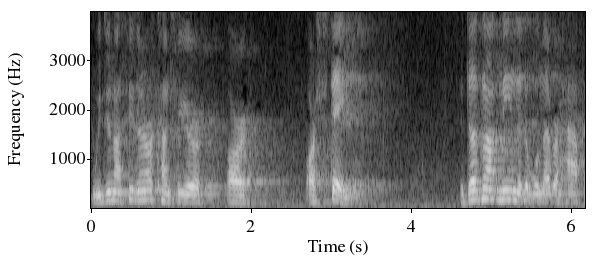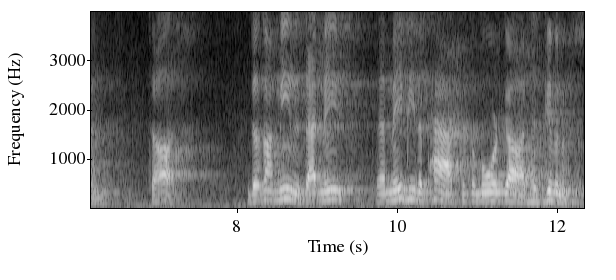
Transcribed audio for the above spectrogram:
we do not see it in our country or our, our state, it does not mean that it will never happen to us. It does not mean that that may, that may be the path that the Lord God has given us.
